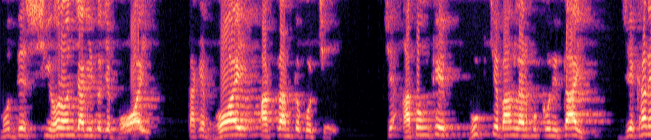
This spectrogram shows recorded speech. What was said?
মধ্যে শিহরণ জাগিত যে ভয়, তাকে ভয় আক্রান্ত করছে। সে আতঙ্কে ভুগছে বাংলার মুখ্যমন্ত্রী, তাই যেখানে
